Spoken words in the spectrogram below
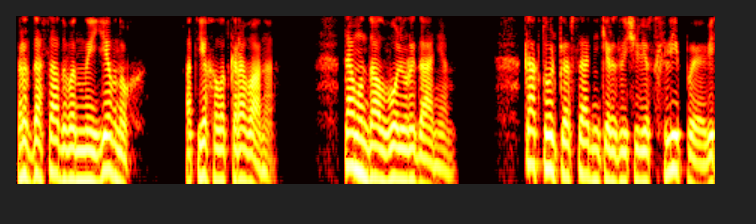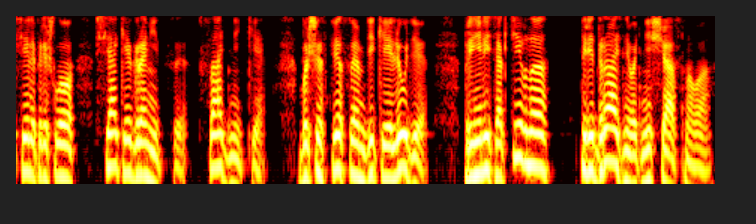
раздосадованный Евнух отъехал от каравана. Там он дал волю рыданиям. Как только всадники различили всхлипы, веселье пришло всякие границы. Всадники, в большинстве своем дикие люди, принялись активно передразнивать несчастного.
